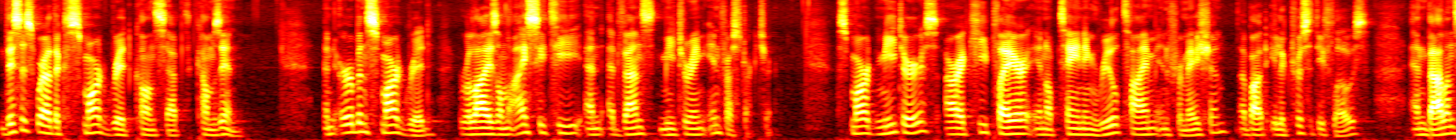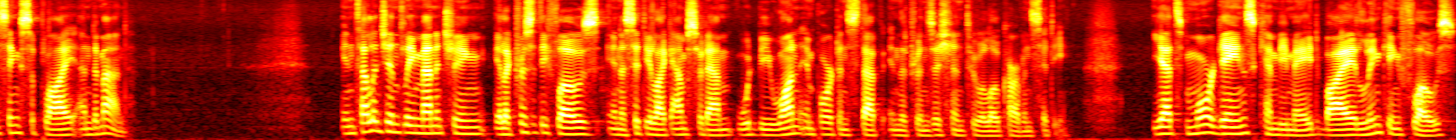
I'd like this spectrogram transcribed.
This is where the smart grid concept comes in. An urban smart grid relies on ICT and advanced metering infrastructure. Smart meters are a key player in obtaining real-time information about electricity flows and balancing supply and demand intelligently managing electricity flows in a city like Amsterdam would be one important step in the transition to a low-carbon city. Yet more gains can be made by linking flows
